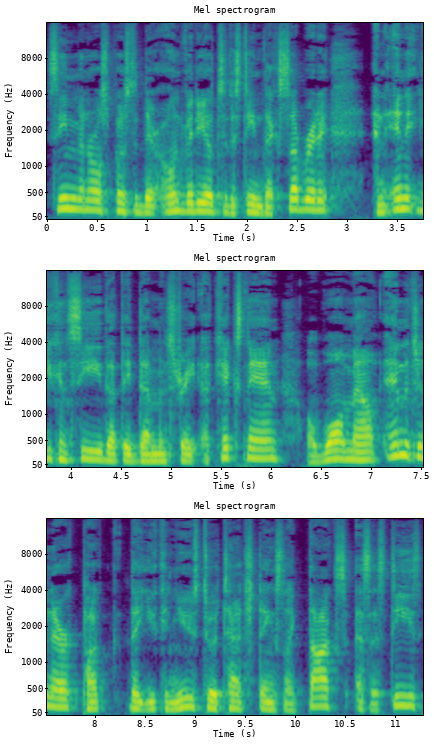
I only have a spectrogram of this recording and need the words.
C Minerals posted their own video to the Steam Deck subreddit, and in it you can see that they demonstrate a kickstand, a wall mount, and a generic puck that you can use to attach things like docks, SSDs,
